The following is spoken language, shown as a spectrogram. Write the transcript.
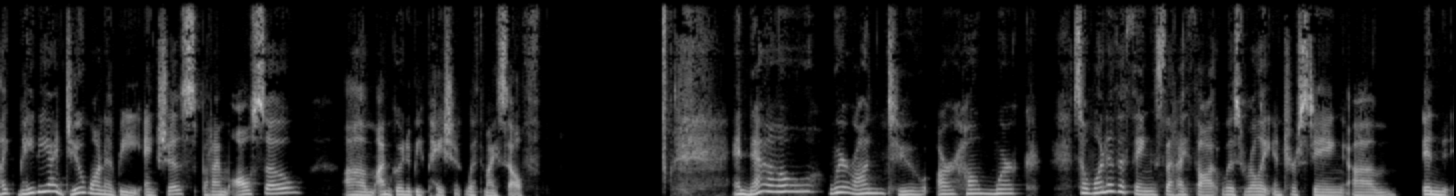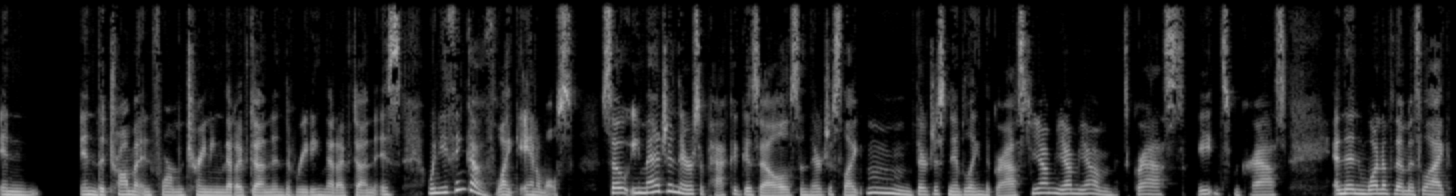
like, maybe I do want to be anxious, but I'm also, um, I'm going to be patient with myself. And now we're on to our homework. So one of the things that I thought was really interesting, um, in, in in the trauma informed training that I've done and the reading that I've done is when you think of like animals. So imagine there's a pack of gazelles and they're just like, hmm, they're just nibbling the grass. Yum, yum, yum. It's grass, eating some grass. And then one of them is like,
